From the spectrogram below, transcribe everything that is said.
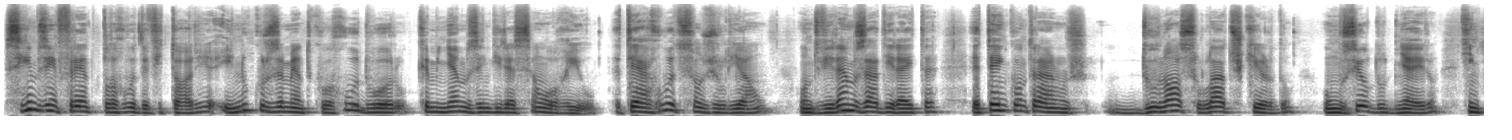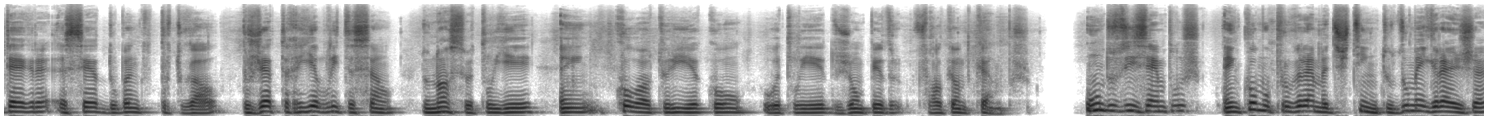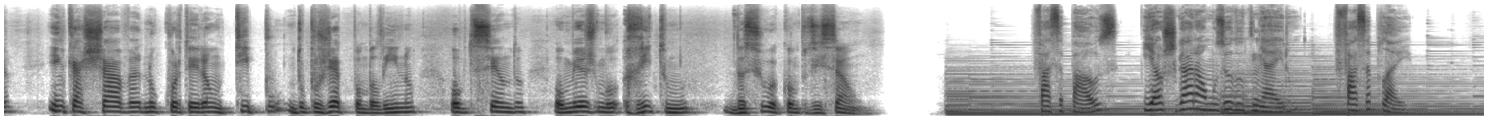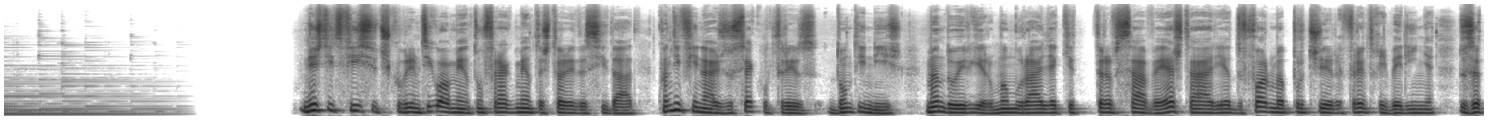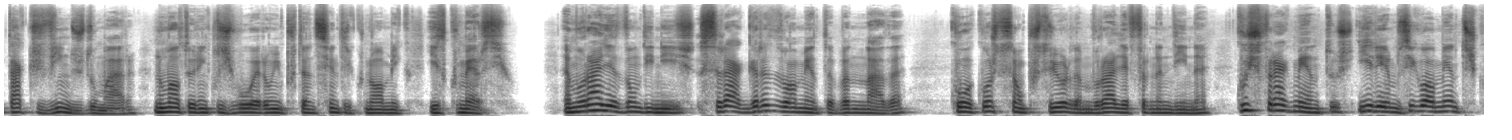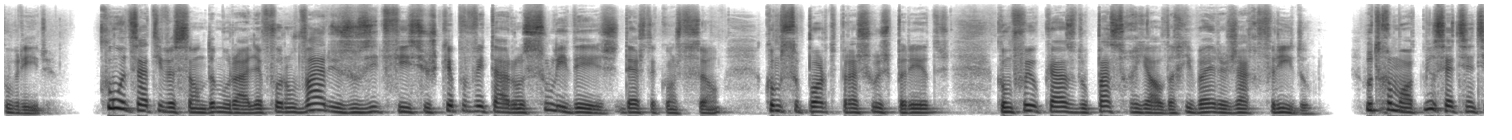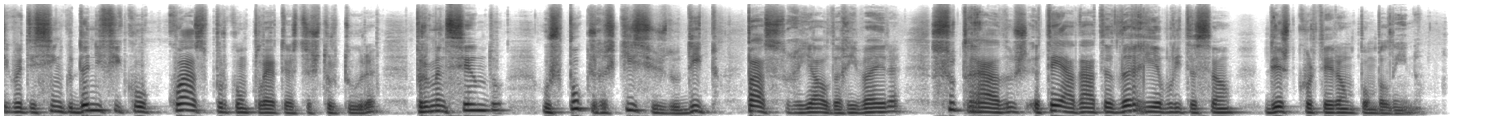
Seguimos em frente pela Rua da Vitória e, no cruzamento com a Rua do Ouro, caminhamos em direção ao rio, até à Rua de São Julião, onde viramos à direita até encontrarmos do nosso lado esquerdo o Museu do Dinheiro, que integra a sede do Banco de Portugal, projeto de reabilitação do nosso ateliê em coautoria com o ateliê de João Pedro Falcão de Campos. Um dos exemplos em como o programa distinto de uma igreja encaixava no quarteirão tipo do projeto Pombalino, obedecendo ao mesmo ritmo na sua composição. Faça pause e, ao chegar ao Museu do Dinheiro, faça play. Neste edifício descobrimos igualmente um fragmento da história da cidade, quando em finais do século XIII, Dom Dinis mandou erguer uma muralha que atravessava esta área de forma a proteger a frente ribeirinha dos ataques vindos do mar, numa altura em que Lisboa era um importante centro económico e de comércio. A muralha de Dom Dinis será gradualmente abandonada com a construção posterior da muralha fernandina, cujos fragmentos iremos igualmente descobrir Com a desativação da muralha, foram vários os edifícios que aproveitaram a solidez desta construção como suporte para as suas paredes, como foi o caso do Passo Real da Ribeira já referido. O terremoto de 1755 danificou quase por completo esta estrutura, permanecendo os poucos resquícios do dito Passo Real da Ribeira soterrados até à data da reabilitação deste quarteirão pombalino.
